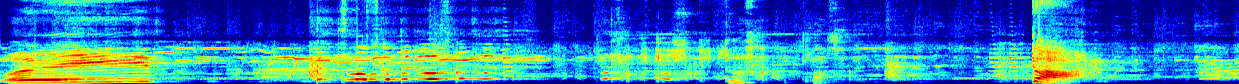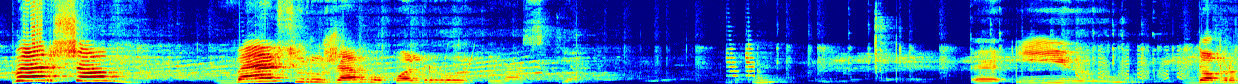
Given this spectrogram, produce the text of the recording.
Ой. Будь ласка, будь ласка, будь. Весь рожевого кольору у нас є. Е, добре,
